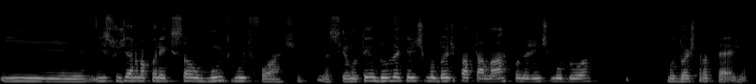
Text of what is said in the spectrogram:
e isso gera uma conexão muito, muito forte. Assim, eu não tenho dúvida que a gente mudou de patamar quando a gente mudou, mudou a estratégia.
